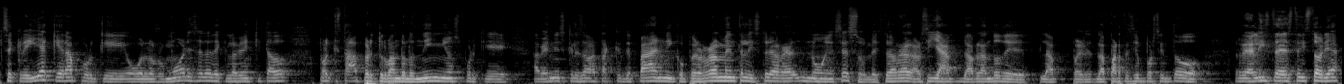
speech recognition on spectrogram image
se creía que era porque, o los rumores era de que lo habían quitado porque estaba perturbando a los niños, porque había niños que les daba ataques de pánico, pero realmente la historia real no es eso. La historia real, así ya hablando de la, la parte 100% realista de esta historia,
